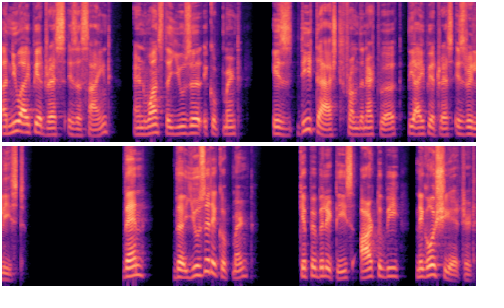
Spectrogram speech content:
a new IP address is assigned and once the user equipment is detached from the network, the IP address is released. Then the user equipment capabilities are to be negotiated.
